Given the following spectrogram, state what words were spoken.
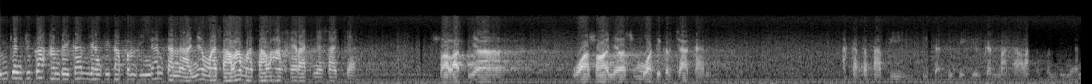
demikian juga andaikan yang kita pentingkan kan hanya masalah-masalah akhiratnya saja. Salatnya, puasanya semua dikerjakan. Akan tetapi tidak dipikirkan masalah kepentingan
